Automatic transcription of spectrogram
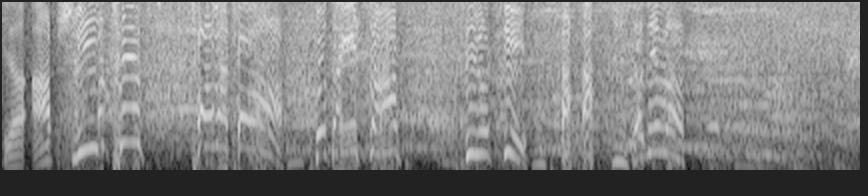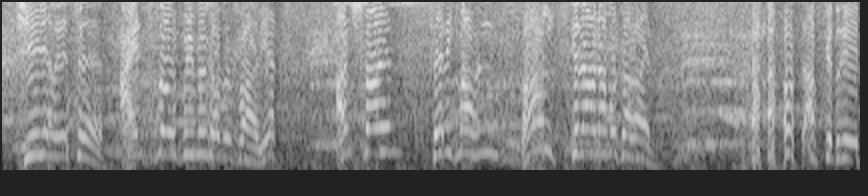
Ja, abschließt und trifft! Torwart-Tor! Und da geht's doch ab! Die Luzi! da sehen wir's! Kilian Rische, 1-0 für die Müllgausauswahl. Jetzt anschnallen, fertig machen. Rams, genau da muss er rein. und abgedreht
